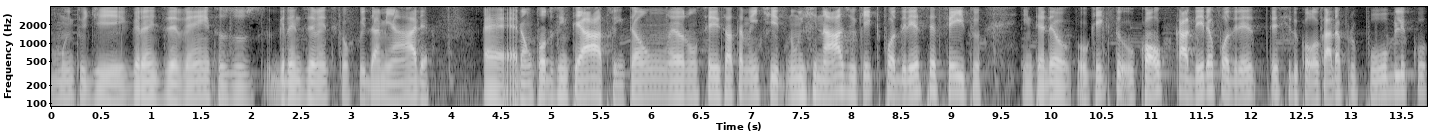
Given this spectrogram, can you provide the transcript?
muito de grandes eventos. Os grandes eventos que eu fui da minha área é, eram todos em teatro, então eu não sei exatamente num ginásio o que, que poderia ser feito, entendeu? O que, que tu, qual cadeira poderia ter sido colocada para o público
